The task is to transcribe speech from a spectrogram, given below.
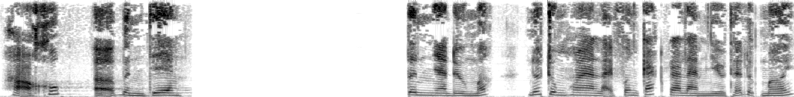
Họ Khúc ở Bình Giang Tin nhà đường mất, nước Trung Hoa lại phân cắt ra làm nhiều thế lực mới.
